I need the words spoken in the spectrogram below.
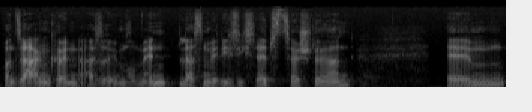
und sagen können, also im Moment lassen wir die sich selbst zerstören. Ähm,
